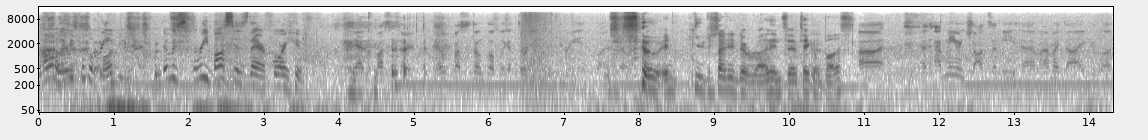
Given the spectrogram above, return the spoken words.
No, How there you was, flip a three, buggy? there was three buses there for you. Yeah, the buses are. Those buses don't go up like a 30 degree incline. So. So it, you decided to run instead of take a bus. Uh, I, I'm hearing shots at me. Um, I might die. Good luck.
